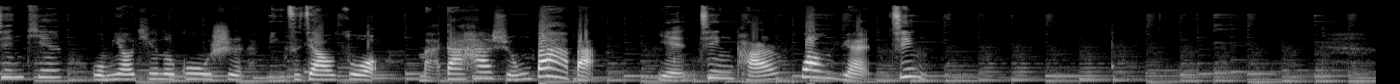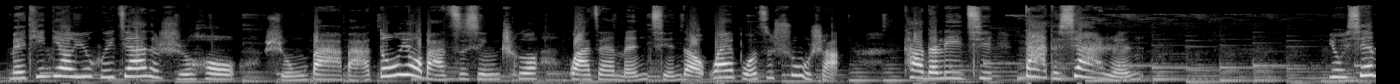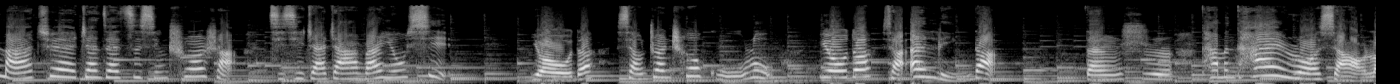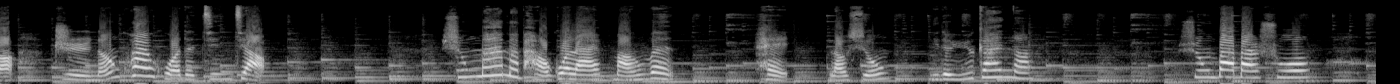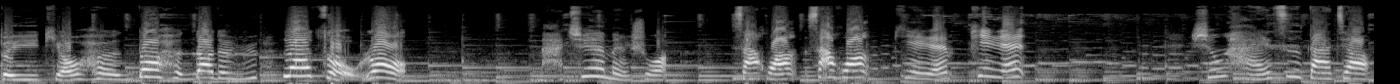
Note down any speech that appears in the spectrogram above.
今天我们要听的故事名字叫做《马大哈熊爸爸眼镜牌望远镜》。每天钓鱼回家的时候，熊爸爸都要把自行车挂在门前的歪脖子树上，他的力气大得吓人。有些麻雀站在自行车上，叽叽喳喳玩游戏；有的想转车轱辘，有的想按铃铛。但是它们太弱小了，只能快活地尖叫。熊妈妈跑过来，忙问：“嘿，老熊，你的鱼竿呢？”熊爸爸说。被一条很大很大的鱼拉走了。麻雀们说：“撒谎，撒谎，骗人，骗人！”熊孩子大叫：“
